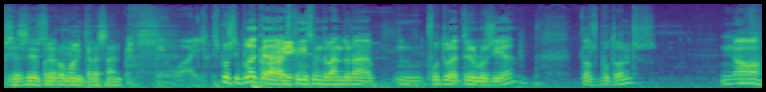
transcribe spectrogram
Sí, és una pel·lícula molt interessant. És possible que Rotllo. estiguéssim davant d'una futura trilogia dels botons? No,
